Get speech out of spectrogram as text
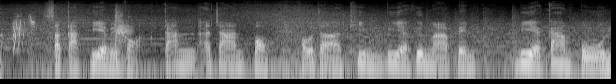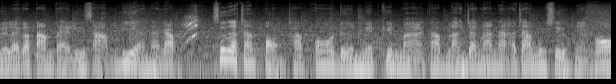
สกัดเบี้ยไปก่อนกันอาจารย์ป่องเนี่ยเขาจะทิ่มเบี้ยขึ้นมาเป็นเบี้ยก้ามปูหรืออะไรก็ตามแต่หรือ 3 เบี้ยนะครับ ซึ่งอาจารย์ป่องครับก็เดินเม็ดขึ้นมาครับ หลังจากนั้นฮะอาจารย์บุญสืบเนี่ยก็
